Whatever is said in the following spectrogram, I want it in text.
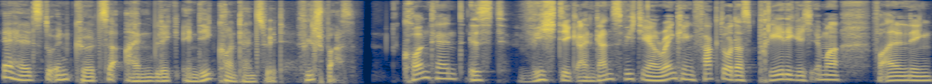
erhältst du in Kürze Einblick in die Content Suite. Viel Spaß! Content ist wichtig, ein ganz wichtiger Ranking-Faktor. Das predige ich immer, vor allen Dingen,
